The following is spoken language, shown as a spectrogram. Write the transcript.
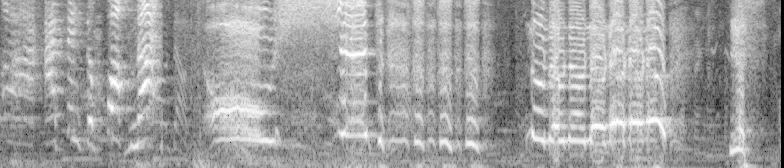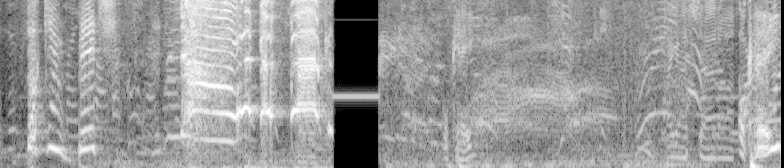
Ah, I think the fuck not. Oh shit! No, no, no, no, no, no, no! Yes! Fuck you, bitch! No! What the fuck? Okay. I got shot on. Okay.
